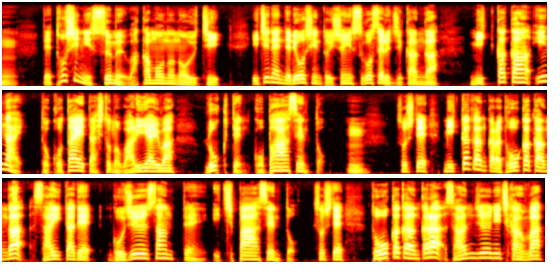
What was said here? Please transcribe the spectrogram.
うんうんで都市に住む若者のうち1年で両親と一緒に過ごせる時間が3日間以内と答えた人の割合は6.5%うんそして3日間から10日間が最多で53.1%そして10日間から30日間は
